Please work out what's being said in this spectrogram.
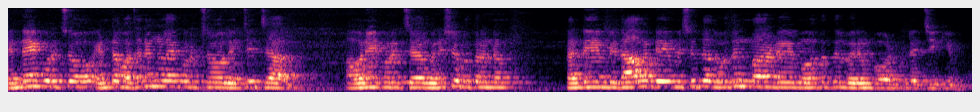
എന്നെക്കുറിച്ചോ എന്റെ വചനങ്ങളെക്കുറിച്ചോ ലജ്ജിച്ചാൽ അവനെക്കുറിച്ച് മനുഷ്യപുത്രനും തന്റെയും പിതാവിന്റെയും വിശുദ്ധ ദൂതന്മാരുടെയും മോഹത്തിൽ വരുമ്പോൾ ലജ്ജിക്കും.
